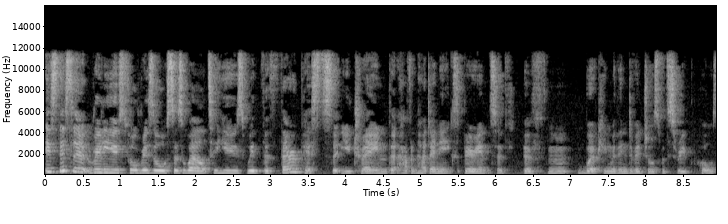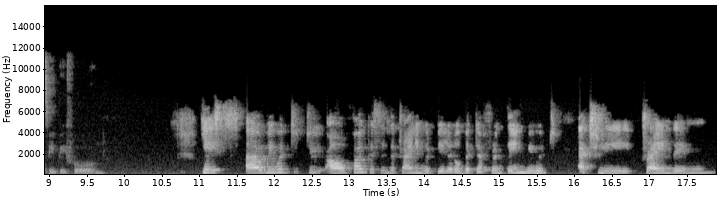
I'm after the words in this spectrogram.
is this a really useful resource as well to use with the therapists that you train that haven't had any experience of, of working with individuals with cerebral palsy before? Yes, uh, we would do our focus in the training would be a little bit different then. We would actually train them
